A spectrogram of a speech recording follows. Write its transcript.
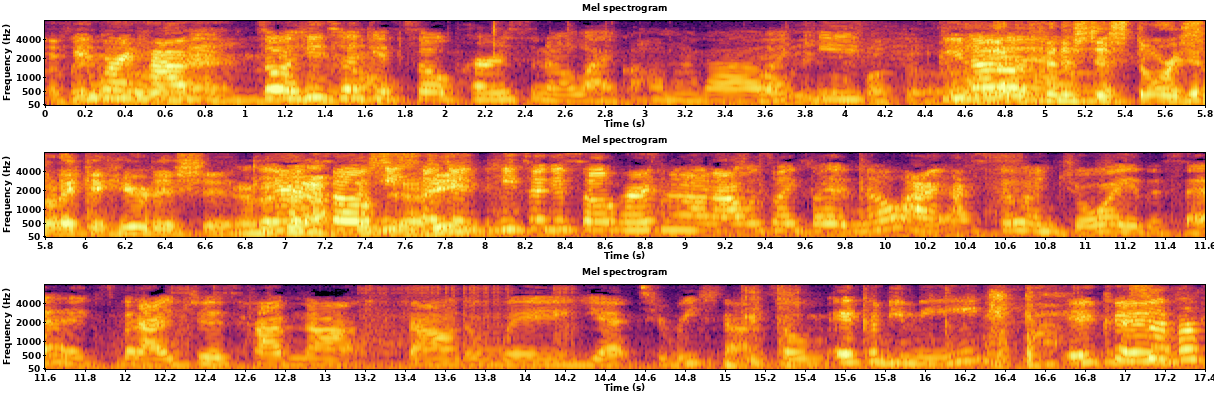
don't. If we weren't if you're a having. man, so he took don't. it so personal, like, oh my god, Oh, like he. fucked up. you You know- know, let her finish this story so they can hear this shit. Yeah, let Yeah, so this he took deep. it. He took it so personal, and I was like, "But no, I, I still enjoy the sex, but I just have not found a way yet to reach that. So it could be me, it could Different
